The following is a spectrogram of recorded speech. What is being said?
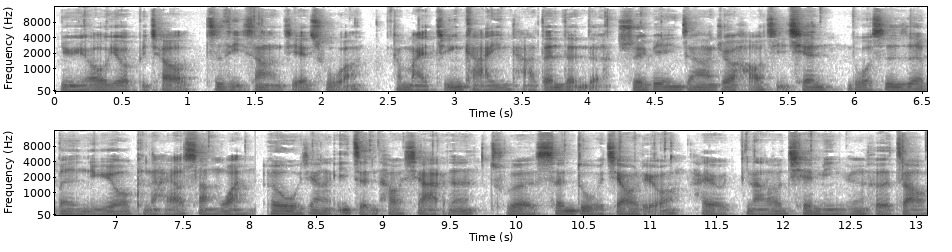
女优有比较肢体上的接触啊。要买金卡、银卡等等的，随便一张就好几千。如果是日本的女优，可能还要上万。而我这样一整套下来呢，除了深度的交流，还有拿到签名跟合照，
